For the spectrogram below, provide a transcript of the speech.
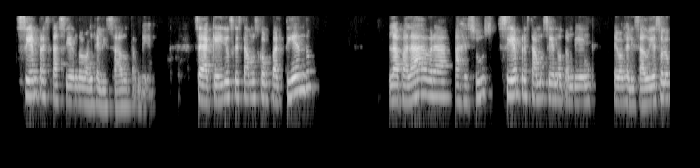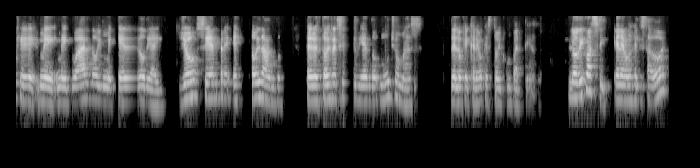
siempre está siendo evangelizado también. O sea, aquellos que estamos compartiendo la palabra a Jesús, siempre estamos siendo también evangelizado. Y eso es lo que me guardo y me quedo de ahí. Yo siempre estoy dando, pero estoy recibiendo mucho más de lo que creo que estoy compartiendo. Lo digo así, el evangelizador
